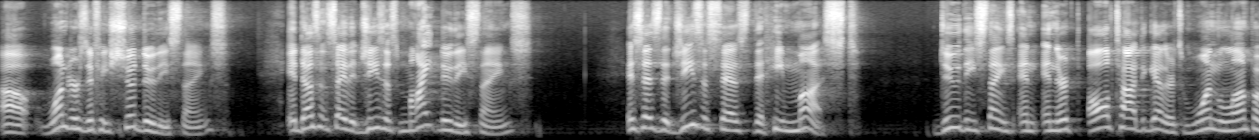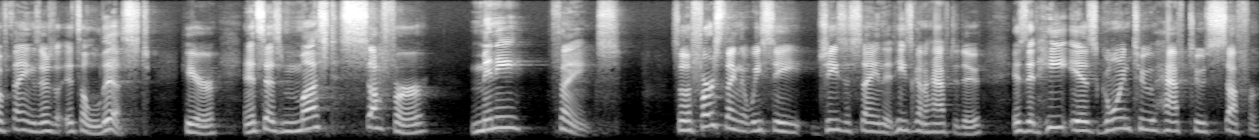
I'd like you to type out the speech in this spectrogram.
uh, wonders if he should do these things. It doesn't say that Jesus might do these things. It says that Jesus says that he must do these things. And, and they're all tied together. It's one lump of things. There's, it's a list here. And it says, must suffer many things. So the first thing that we see Jesus saying that he's going to have to do is that he is going to have to suffer.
